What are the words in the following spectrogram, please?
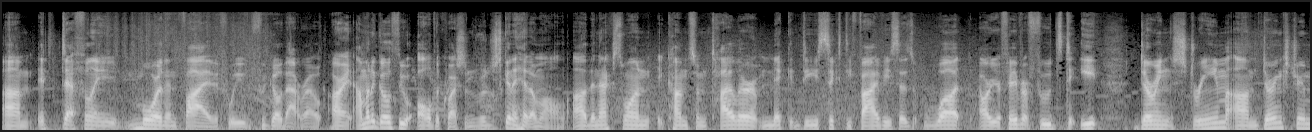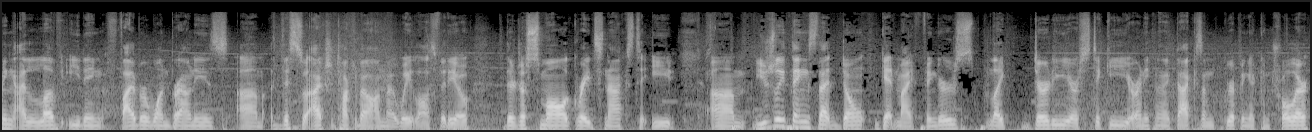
um, it's definitely more than five if we if we go that route. All right, I'm gonna go through all the questions. We're just gonna hit them all. Uh, the next one it comes from Tyler Mick D65. He says, "What are your favorite foods to eat during stream?" Um, during streaming, I love eating Fiber One brownies. Um, this I actually talked about on my weight loss video. They're just small, great snacks to eat. Um, usually things that don't get my fingers like dirty or sticky or anything like that because I'm gripping a controller.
